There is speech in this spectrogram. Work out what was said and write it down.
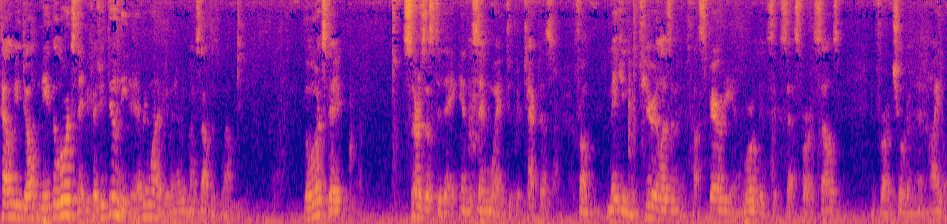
tell Him you don't need the Lord's Day because you do need it, every one of you, and every myself as well. The Lord's Day serves us today in the same way to protect us from making materialism and prosperity and worldly success for ourselves and for our children an idol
